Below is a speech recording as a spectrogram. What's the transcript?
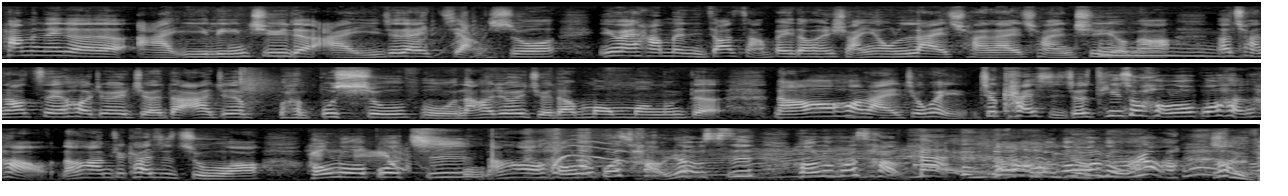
他们那个阿姨邻居的阿姨就在讲说，因为他们你知道长辈都很喜欢用赖传来传去，有没有？那传到最后就会觉得啊，就是很不舒服，然后就会觉得懵懵的。然后后来就会就开始就听说红萝卜很好，然后他们就开始煮哦，红萝卜汁，然后红萝卜炒肉丝，红萝卜炒蛋，然后红萝卜卤肉，就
